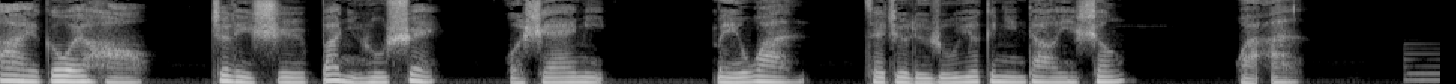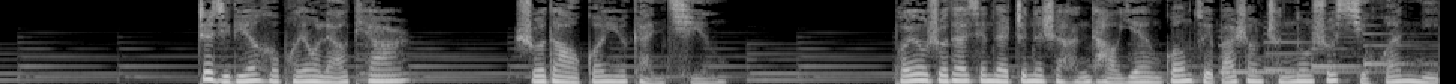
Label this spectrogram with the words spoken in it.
嗨，各位好，这里是伴你入睡，我是艾米，每晚在这里如约跟您道一声晚安。这几天和朋友聊天儿，说到关于感情，朋友说他现在真的是很讨厌光嘴巴上承诺说喜欢你，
